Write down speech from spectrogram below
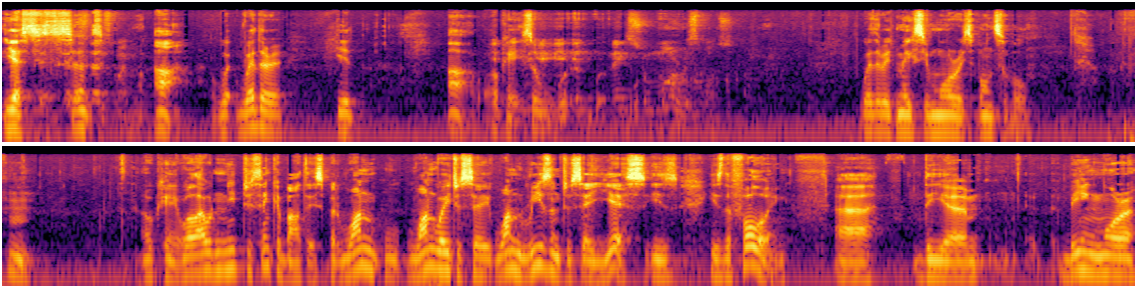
Yes. yes ah, whether it. Ah, okay. It, so it, it makes you more responsible. Whether it makes you more responsible. Hmm. Okay, well, I would need to think about this, but one one way to say, one reason to say yes is is the following: uh, the um, being more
